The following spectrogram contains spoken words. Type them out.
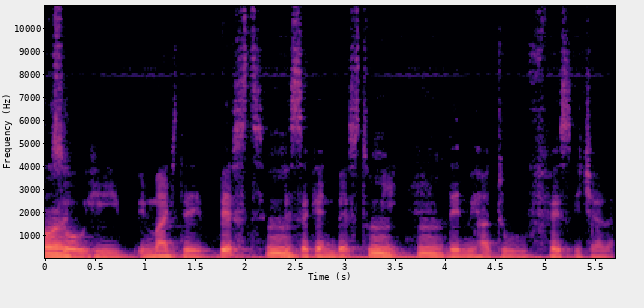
Alright. So he emerged the best, Mm. the second best to Mm, me. mm. Then we had to face each other.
